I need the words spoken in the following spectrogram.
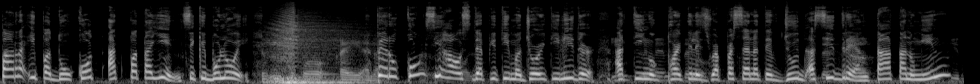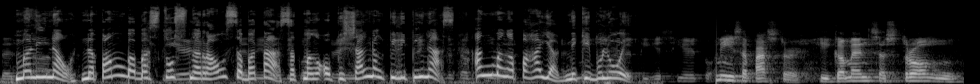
para ipadukot at patayin si Kibuloy. Pero kung si House Deputy Majority Leader at Tingog Party List Representative Jude Asidre ang tatanungin, malinaw na pambabastos na raw sa batas at mga opisyal ng Pilipinas ang mga pahayag ni Kibuloy. Is. Me, he's a pastor. He commands a strong,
